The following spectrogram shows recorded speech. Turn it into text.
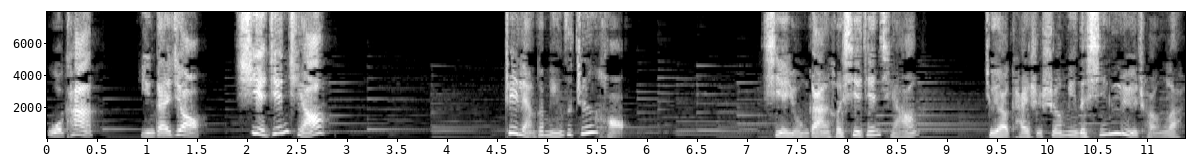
我看应该叫谢坚强。这两个名字真好，谢勇敢和谢坚强就要开始生命的新旅程了。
